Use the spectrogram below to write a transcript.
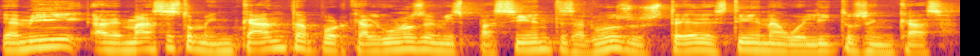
Y a mí, además, esto me encanta porque algunos de mis pacientes, algunos de ustedes tienen abuelitos en casa.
